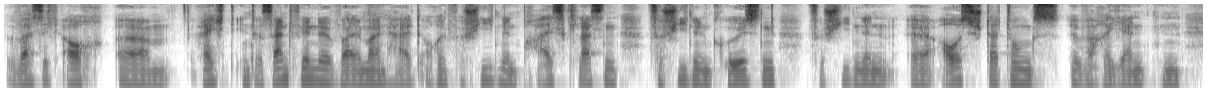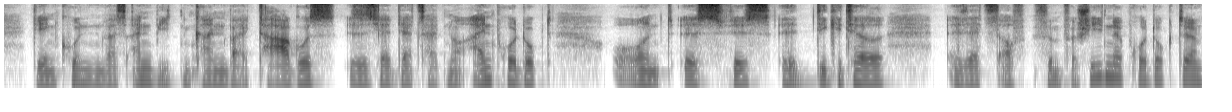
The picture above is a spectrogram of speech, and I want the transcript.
was ich auch ähm, recht interessant finde, weil man halt auch in verschiedenen Preisklassen, verschiedenen Größen, verschiedenen äh, Ausstattungsvarianten den Kunden was anbieten kann. Bei Tagus ist es ja derzeit nur ein Produkt und Swiss Digital setzt auf fünf verschiedene Produkte.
